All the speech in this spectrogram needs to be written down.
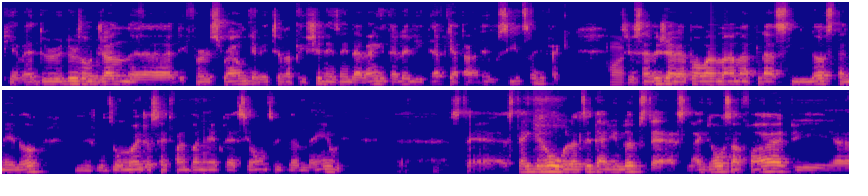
Puis il y avait deux, deux autres jeunes euh, des first round qui avaient été repêchés les années d'avant, qui étaient là, les devs qui attendaient aussi. tu sais. Fait que Ouais. Je savais que j'avais pas vraiment ma place là cette année-là. Mais je me dis au moins que j'essaie de faire une bonne impression de venir. Euh, c'était, c'était gros. Là, tu sais, t'arrives là, puis c'était, c'est la grosse affaire. Puis euh,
